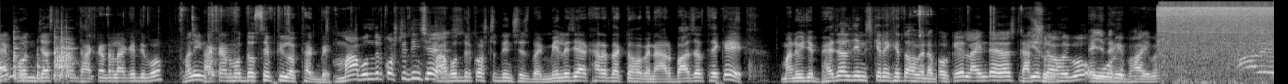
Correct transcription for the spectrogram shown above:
এখন জাস্ট ঢাকনাটা লাগিয়ে দিব। মানে- ঢাকনার মধ্যেও সেফটি লক থাকবে। মা বোনদের কষ্ট দিন শেষ? মা বোনদের কষ্ট দিন শেষ ভাই মেলে যে আর খারাপ থাকতে হবে না। আর বাজার থেকে মানে ওই যে ভেজাল জিনিস কিনে খেতে হবে না। ওকে লাইনটা জাস্ট দিয়ে দেওয়া হইব। ওরে ভাই মানে- আরে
